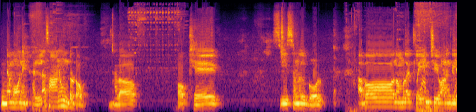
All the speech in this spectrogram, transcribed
എന്റെ മോനെ എല്ലാ സാധനവും ഉണ്ട് കേട്ടോ അതോ ഓക്കേ. സീസണൽ ഗോൾ അപ്പോ നമ്മളെ ക്ലെയിം ചെയ്യുവാണെങ്കിൽ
